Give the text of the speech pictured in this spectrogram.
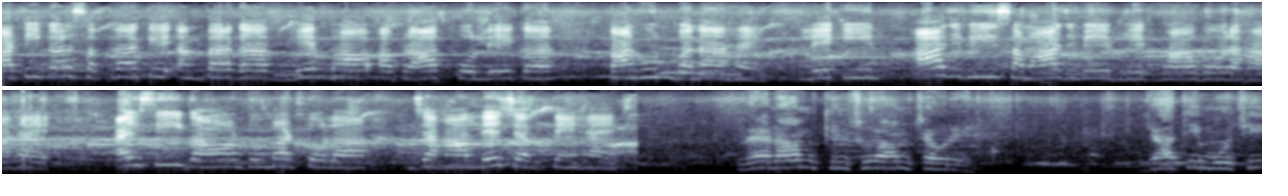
आर्टिकल 17 के अंतर्गत भेदभाव अपराध को लेकर कानून बना है, लेकिन आज भी समाज में भेदभाव हो रहा है। ऐसी गाँव डूमर टोला जहाँ ले चलते हैं। मेरा नाम किंसुराम चौरे है। जाति मोची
